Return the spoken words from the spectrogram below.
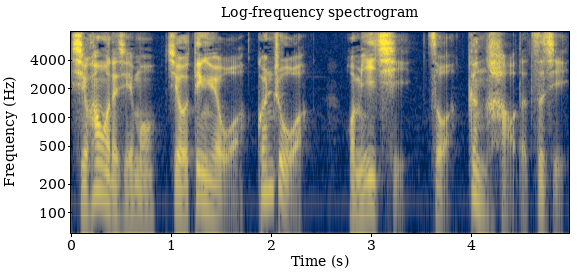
喜欢我的节目就订阅我、关注我，我们一起做更好的自己。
